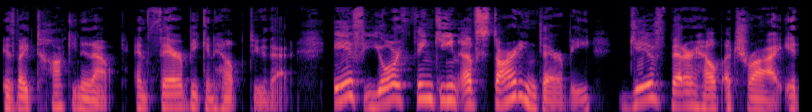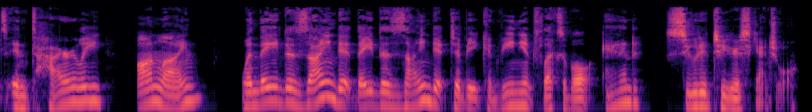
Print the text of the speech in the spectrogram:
is by talking it out. And therapy can help do that. If you're thinking of starting therapy, give BetterHelp a try. It's entirely online. When they designed it, they designed it to be convenient, flexible, and suited to your schedule.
